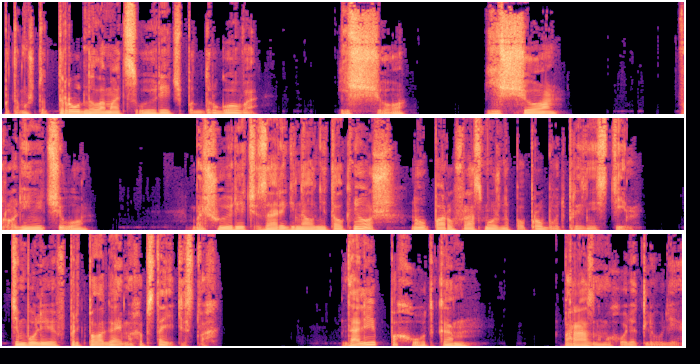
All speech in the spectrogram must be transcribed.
потому что трудно ломать свою речь под другого. Еще. Еще. Вроде ничего. Большую речь за оригинал не толкнешь, но пару фраз можно попробовать произнести. Тем более в предполагаемых обстоятельствах. Далее походка. По-разному ходят люди.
